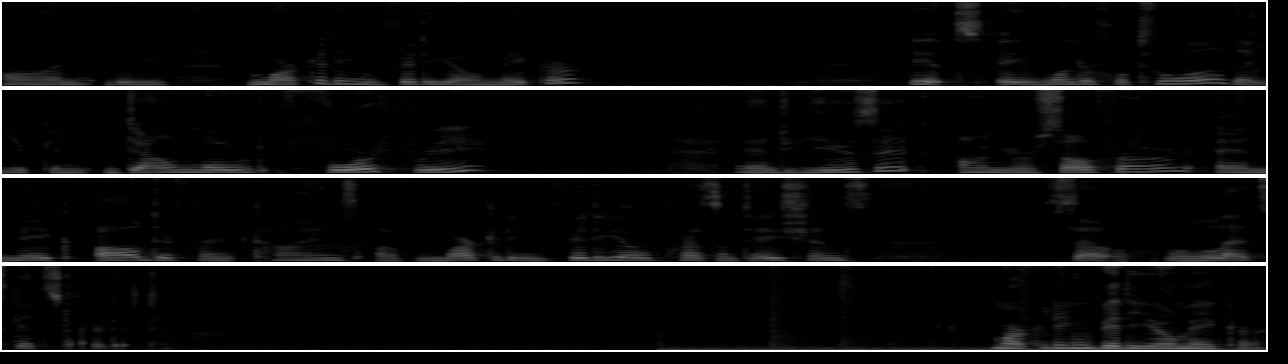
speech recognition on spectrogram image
on the Marketing Video Maker. It's a wonderful tool that you can download for free and use it on your cell phone and make all different kinds of marketing video presentations. So let's get started. Marketing Video Maker.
